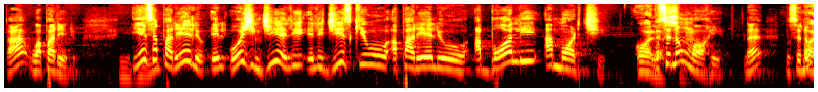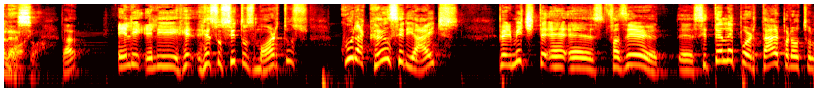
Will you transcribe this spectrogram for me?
tá? O aparelho. E esse aparelho, ele- hoje em dia, ele, ele diz que o aparelho abole a morte. Olha Você só. não morre, né? Você não Olha morre, só. tá? Ele, ele re- ressuscita os mortos, cura câncer e AIDS, permite te- é, é, fazer é, se teleportar para outro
